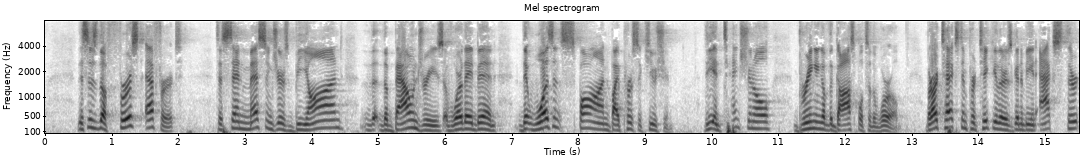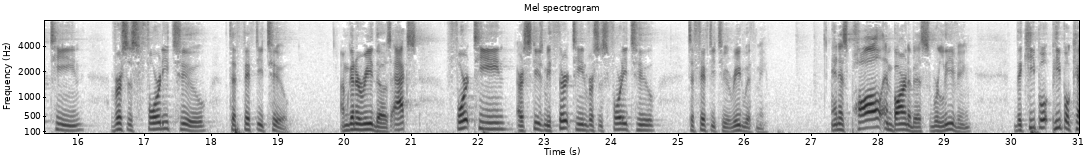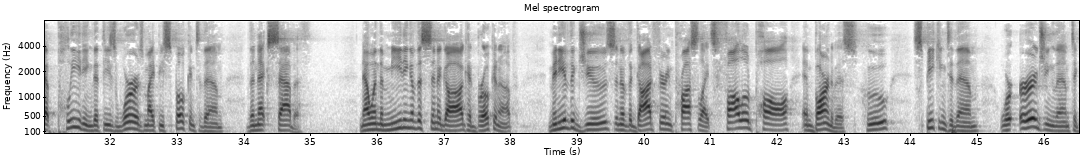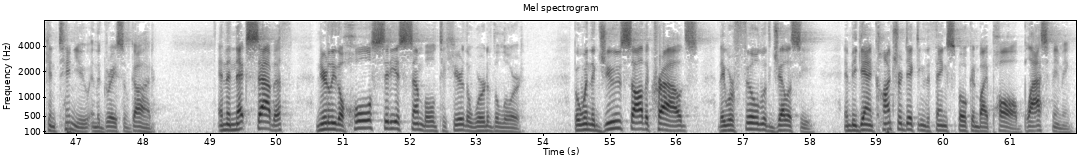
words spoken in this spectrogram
This is the first effort to send messengers beyond the, the boundaries of where they'd been that wasn't spawned by persecution, the intentional bringing of the gospel to the world. But our text in particular is going to be in Acts 13, verses 42 to 52. I'm going to read those. Acts 14, or excuse me, 13, verses 42 to 52. Read with me. And as Paul and Barnabas were leaving, the people kept pleading that these words might be spoken to them the next Sabbath. Now, when the meeting of the synagogue had broken up, many of the Jews and of the God fearing proselytes followed Paul and Barnabas, who, speaking to them, were urging them to continue in the grace of God. And the next Sabbath, nearly the whole city assembled to hear the word of the Lord. But when the Jews saw the crowds, they were filled with jealousy and began contradicting the things spoken by Paul, blaspheming.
